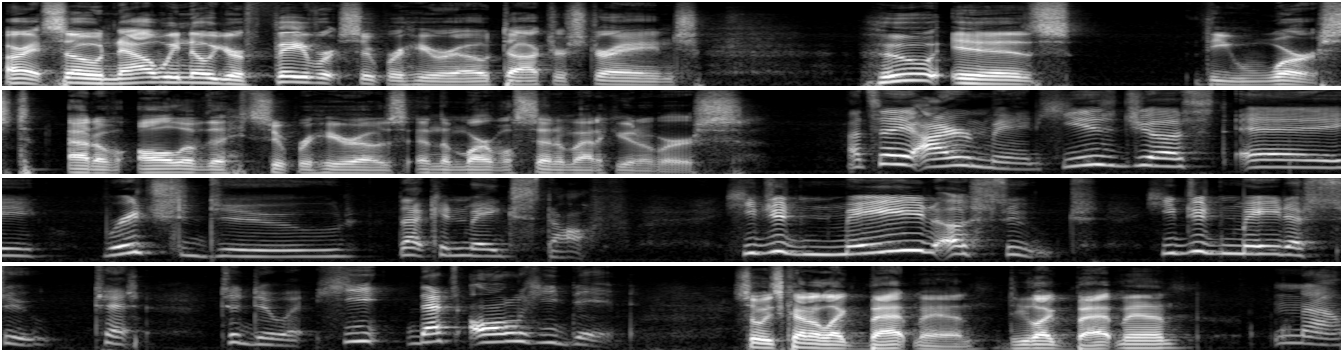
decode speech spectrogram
All right, so now we know your favorite superhero, Doctor Strange. Who is the worst out of all of the superheroes in the Marvel Cinematic Universe? I'd say Iron Man. He is just a rich dude that can make stuff. He just made a suit. He just made a suit to to do it. He that's all he did. So he's kind of like Batman. Do you like Batman? No.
